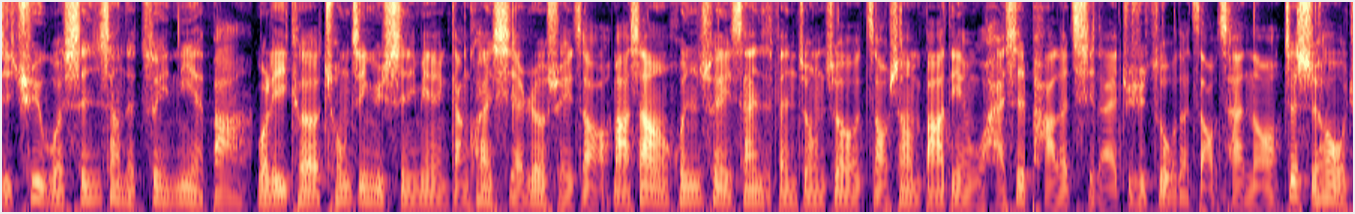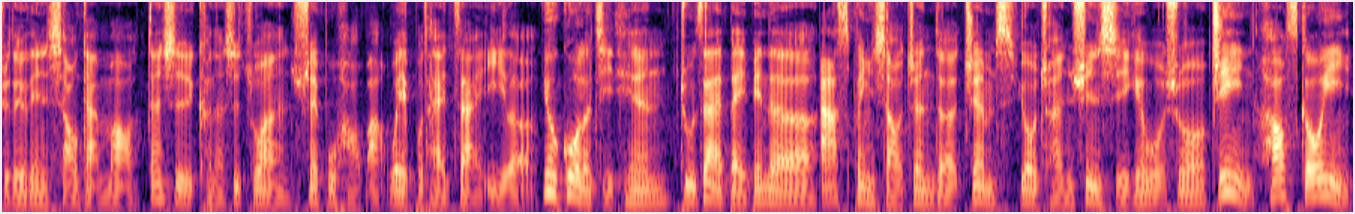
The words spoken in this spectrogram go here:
洗去我身上的罪孽吧。我立刻冲进浴室里面，赶快洗了热水澡，马上昏睡三十分钟之后，早上八点我还是爬了起来，继续做我的早餐哦。这时候我觉得。有点小感冒，但是可能是昨晚睡不好吧，我也不太在意了。又过了几天，住在北边的 Asplin 小镇的 James 又传讯息给我说：“Gene，how's going？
